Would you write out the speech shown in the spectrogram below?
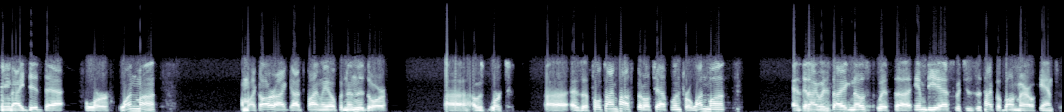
And I did that for one month I'm like, all right, God's finally opening the door. Uh, I was worked uh, as a full time hospital chaplain for one month, and then I was diagnosed with uh, MDS, which is a type of bone marrow cancer.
